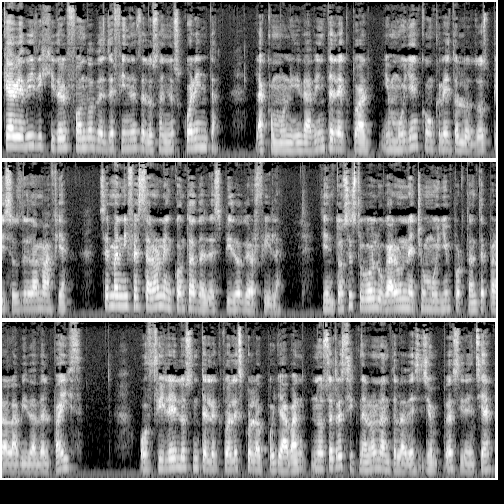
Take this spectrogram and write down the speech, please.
que había dirigido el fondo desde fines de los años 40. La comunidad intelectual y muy en concreto los dos pisos de la mafia se manifestaron en contra del despido de Orfila, y entonces tuvo lugar un hecho muy importante para la vida del país. Orfila y los intelectuales que lo apoyaban no se resignaron ante la decisión presidencial,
